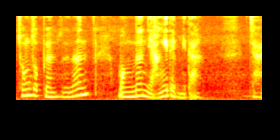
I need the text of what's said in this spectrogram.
종속 변수는 먹는 양이 됩니다. 자,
